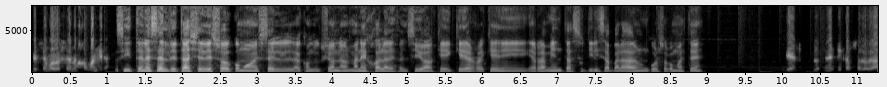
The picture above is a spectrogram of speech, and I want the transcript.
desenvolverse de mejor manera. Sí, ¿tenés el detalle de eso? ¿Cómo es la conducción, el manejo a la defensiva? ¿Qué, qué, herramientas se utiliza para dar un curso como este? Bien, en este caso lo da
